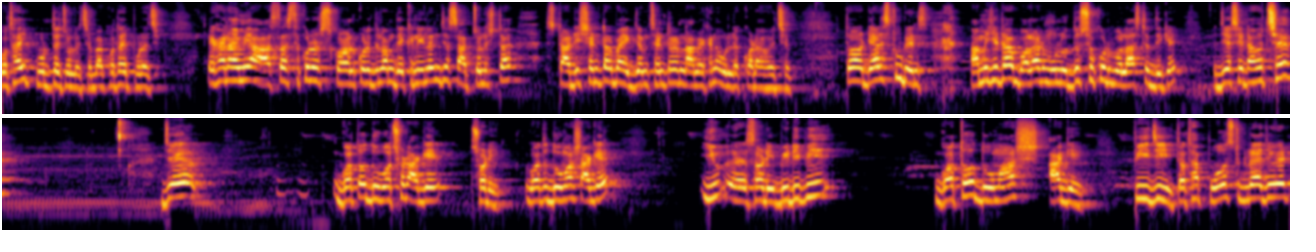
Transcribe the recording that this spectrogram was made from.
কোথায় পড়তে চলেছে বা কোথায় পড়েছে। এখানে আমি আস্তে আস্তে করে স্ক্রল করে দিলাম, দেখে নিলেন যে সাতচল্লিশটা স্টাডি সেন্টার বা এক্সাম সেন্টারের নাম এখানে উল্লেখ করা হয়েছে। তো ডিয়ার স্টুডেন্টস আমি যেটা বলার মূল উদ্দেশ্য করব লাস্টের দিকে, যে সেটা হচ্ছে যে গত দু বছর আগে সরি গত দু মাস আগে ইউ সরি বিডিপি গত দু মাস আগে পিজি তথা post graduate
